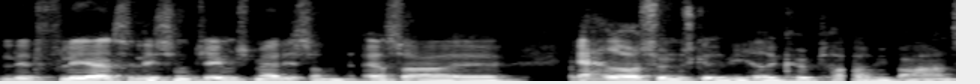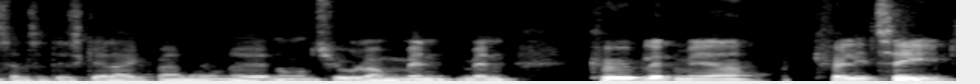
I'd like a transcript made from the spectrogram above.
lidt flere, altså ligesom James Madison, altså øh, jeg havde også ønsket, at vi havde købt Harvey Barnes, altså det skal der ikke være nogen, øh, nogen tvivl om, men, men købe lidt mere kvalitet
